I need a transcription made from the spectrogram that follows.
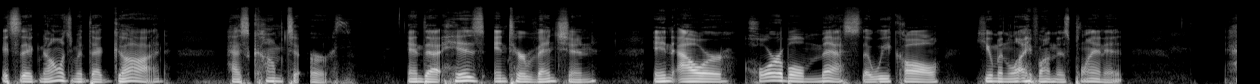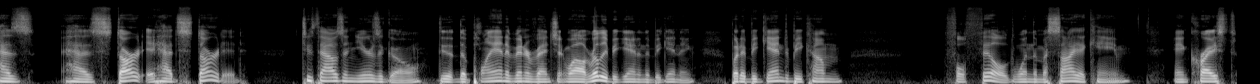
It's the acknowledgement that God has come to earth and that his intervention in our horrible mess that we call human life on this planet has has start it had started 2000 years ago the the plan of intervention well it really began in the beginning but it began to become fulfilled when the messiah came and Christ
